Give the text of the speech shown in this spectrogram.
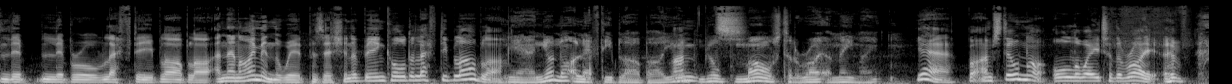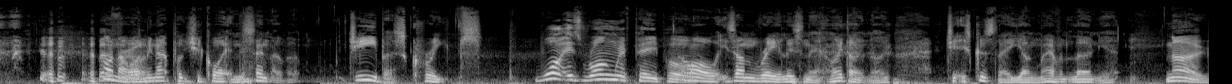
lib- liberal lefty, blah blah." And then I'm in the weird position of being called a lefty, blah blah. Yeah, and you're not a lefty, blah blah. You're, I'm you're miles to the right of me, mate. Yeah, but I'm still not all the way to the right of. of Oh no, I mean that puts you quite in the centre of it. Jeebus creeps. What is wrong with people? Oh, it's unreal, isn't it? I don't know. It's because they're young. They haven't learnt yet. No.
